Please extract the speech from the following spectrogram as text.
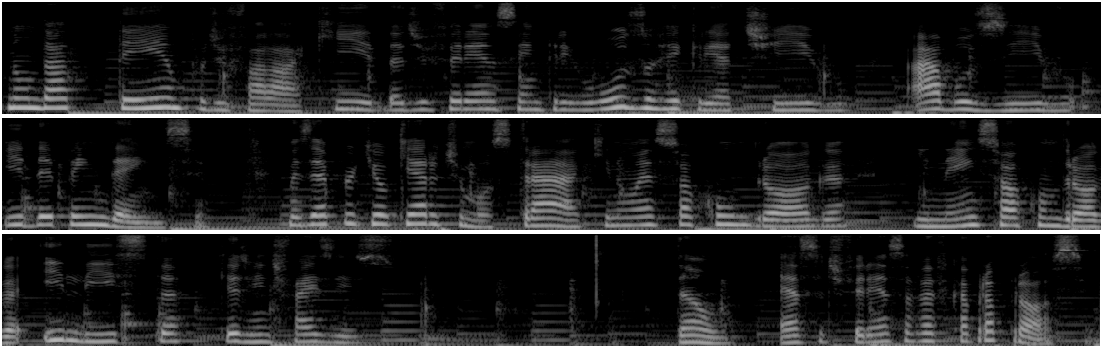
Não dá tempo de falar aqui da diferença entre uso recreativo, abusivo e dependência, mas é porque eu quero te mostrar que não é só com droga e nem só com droga ilícita que a gente faz isso. Então, essa diferença vai ficar para a próxima.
